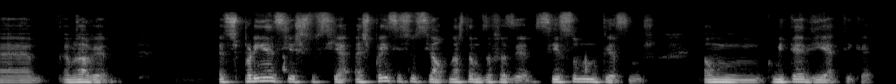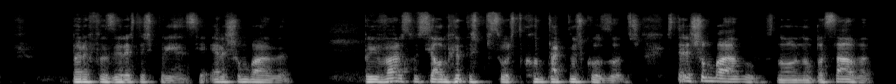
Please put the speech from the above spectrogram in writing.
uh, vamos lá ver, as experiências sociais, a experiência social que nós estamos a fazer, se a submetêssemos a um comitê de ética para fazer esta experiência, era chumbada. Privar socialmente as pessoas de contacto uns com os outros, isto era chumbado, senão não passava.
